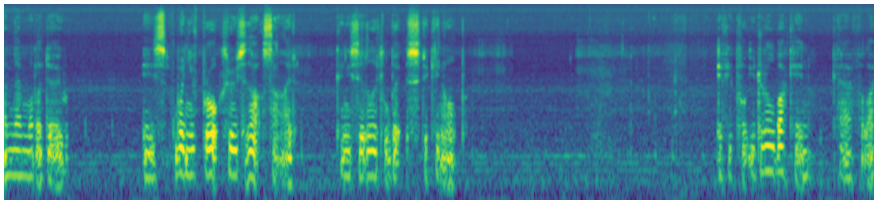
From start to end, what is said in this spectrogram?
and and then what I do is when you've broke through to that side can you see the little bit sticking up? If you put your drill back in carefully.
